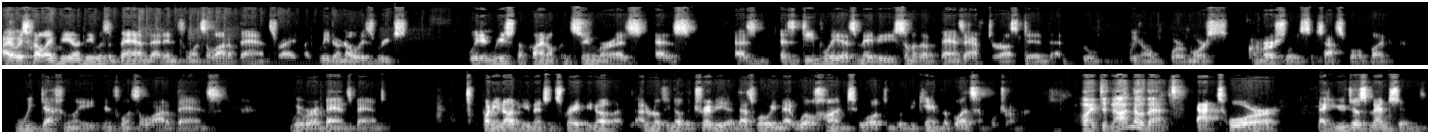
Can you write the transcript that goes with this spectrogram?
I always felt like VOD was a band that influenced a lot of bands, right? Like we don't always reach, we didn't reach the final consumer as as as as deeply as maybe some of the bands after us did that you know were more commercially successful, but we definitely influenced a lot of bands. We were a bands band. Funny enough, you mentioned Skrape. You know, I don't know if you know the trivia. That's where we met Will Hunt, who ultimately became the Blood Simple drummer. Oh, I did not know that. That tour that you just mentioned,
